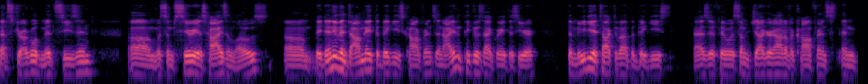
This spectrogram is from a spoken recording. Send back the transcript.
that struggled mid-season um, with some serious highs and lows. Um, they didn't even dominate the Big East conference, and I didn't think it was that great this year. The media talked about the Big East as if it was some juggernaut of a conference and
